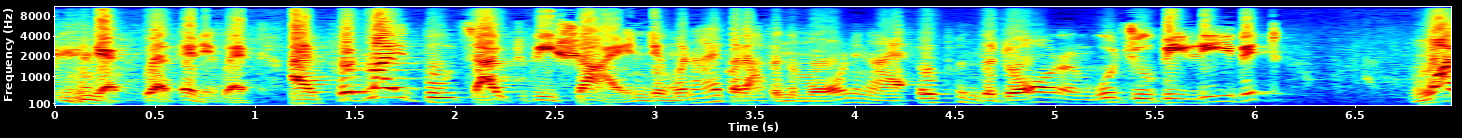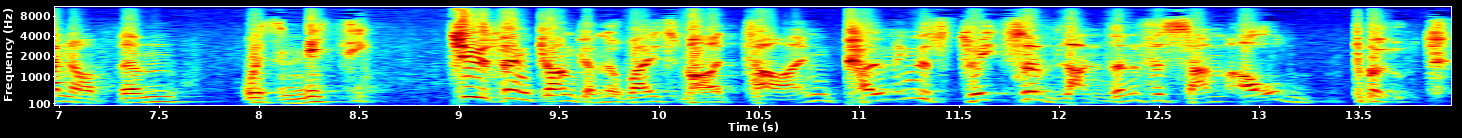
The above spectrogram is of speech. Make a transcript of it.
yes, well, anyway, I put my boots out to be shined, and when I got up in the morning, I opened the door, and would you believe it? One of them was missing. Do you think I'm going to waste my time combing the streets of London for some old boot?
